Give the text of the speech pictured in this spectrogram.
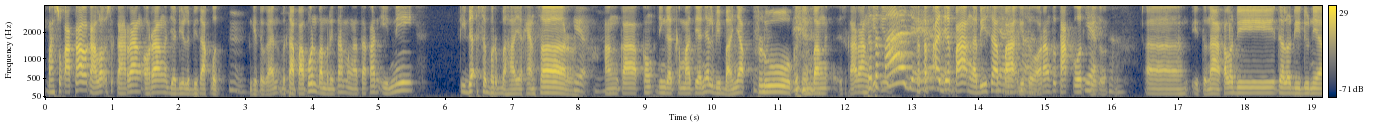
masuk akal kalau sekarang orang jadi lebih takut Hmm. gitu kan. Hmm. Betapapun pemerintah mengatakan ini tidak seberbahaya cancer. Iya. Angka ke- tingkat kematiannya lebih banyak flu ketimbang sekarang. Tetap aja ya. tetap aja Pak, nggak bisa Ya, Pak ya. gitu. Orang tuh takut Iya. gitu. Eh, itu. Nah kalau di kalau di dunia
